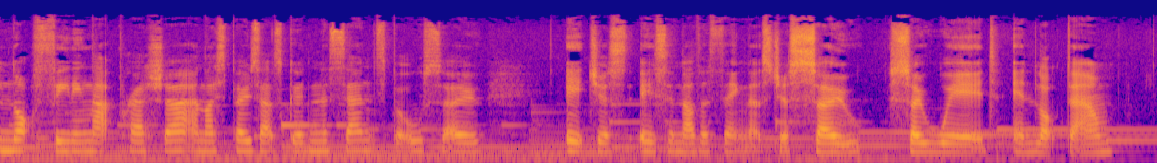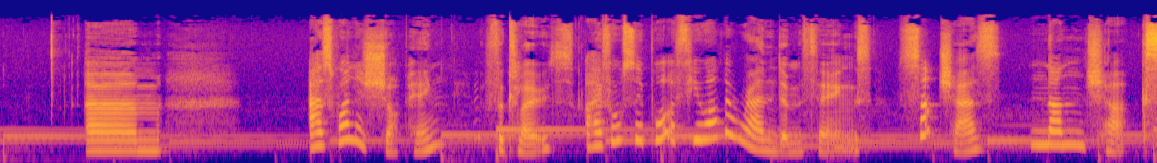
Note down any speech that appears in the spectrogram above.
not feeling that pressure and I suppose that's good in a sense but also it just is another thing that's just so so weird in lockdown. Um, as well as shopping for clothes, I've also bought a few other random things, such as nunchucks.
